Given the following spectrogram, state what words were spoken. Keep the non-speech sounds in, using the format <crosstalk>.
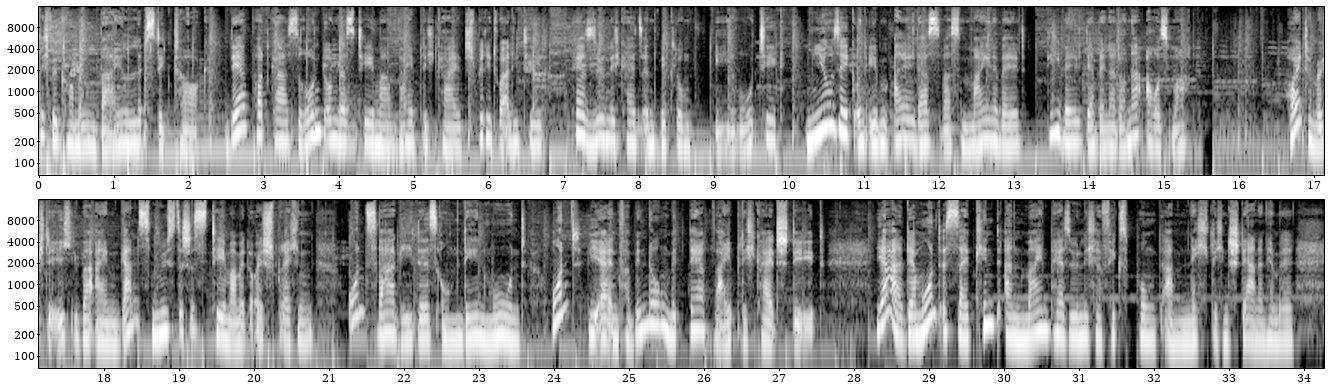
Herzlich willkommen bei Lipstick Talk, der Podcast rund um das Thema Weiblichkeit, Spiritualität, Persönlichkeitsentwicklung, Erotik, Musik und eben all das, was meine Welt, die Welt der Belladonna ausmacht. Heute möchte ich über ein ganz mystisches Thema mit euch sprechen. Und zwar geht es um den Mond und wie er in Verbindung mit der Weiblichkeit steht. Ja, der Mond ist seit Kind an mein persönlicher Fixpunkt am nächtlichen Sternenhimmel.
